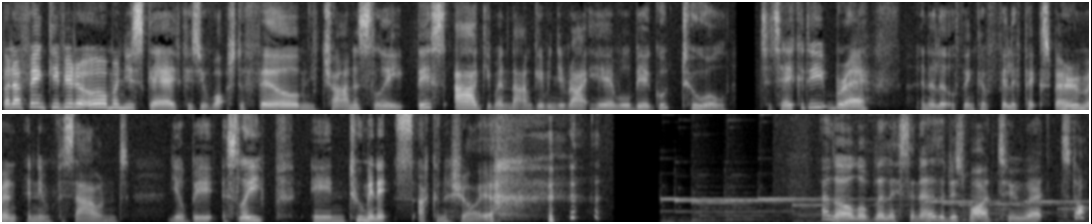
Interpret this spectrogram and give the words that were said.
but I think if you're at home and you're scared because you've watched a film and you're trying to sleep, this argument that I'm giving you right here will be a good tool to take a deep breath and a little think of Philip experiment in infrasound You'll be asleep in two minutes, I can assure you. Hello, lovely listeners. I just wanted to uh, stop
